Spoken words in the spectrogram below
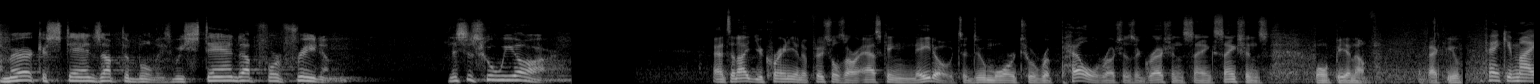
America stands up to bullies. We stand up for freedom. This is who we are. And tonight, Ukrainian officials are asking NATO to do more to repel Russia's aggression, saying sanctions won't be enough. Back to you. Thank you, Mike.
